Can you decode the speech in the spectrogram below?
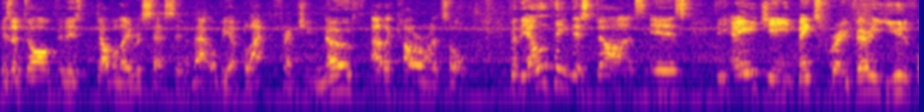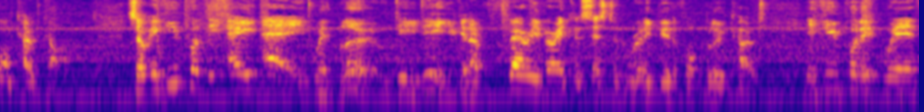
is a dog that is double A recessive, and that will be a black Frenchie, no other color on at all. But the other thing this does is the A gene makes for a very uniform coat color. So if you put the AA with blue, DD, you get a very, very consistent, really beautiful blue coat. If you put it with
